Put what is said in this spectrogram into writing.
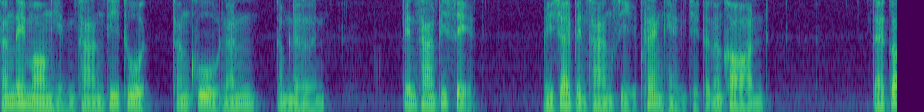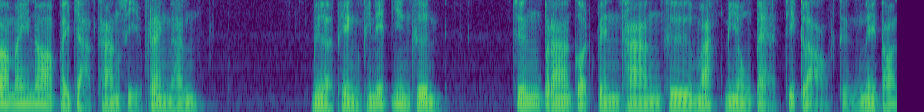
ทั้งได้มองเห็นทางที่ทูตทั้งคู่นั้นดำเนิน เป็นทางพิเศษไม่ใช่เป็นทางสี่แพร่งแห่งจิตนคร แต่ก็ไม่นอกไปจากทางสี่แพร่งนั้น เมื่อเพ่งพินิษยิ่งขึ้น จึงปรากฏเป็นทางคือมรรคมีองแปดที่กล่าวถึงในตอน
